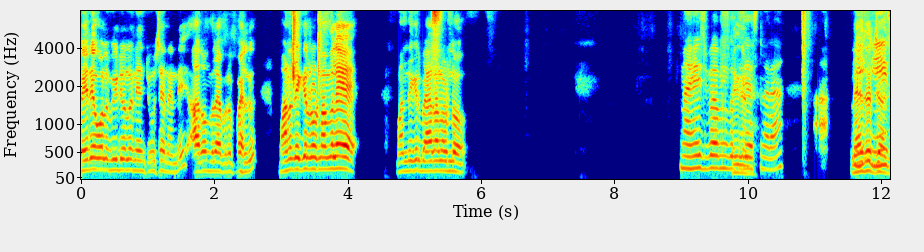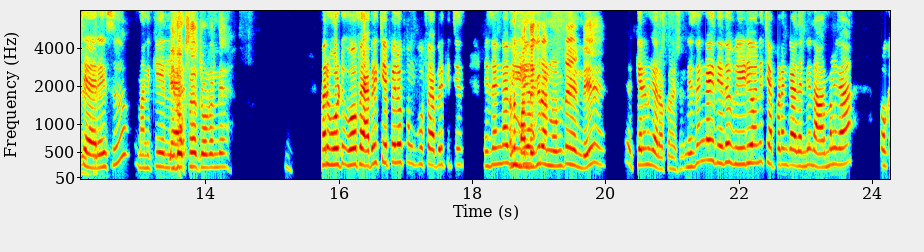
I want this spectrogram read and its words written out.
వేరే వాళ్ళ వీడియోలో నేను చూశానండి. ఆరు వందల యాభై రూపాయలు. మన దగ్గర రెండు వందలే మన దగ్గర బేరాలు ఉండవు. మహేష్ బాబుని గుర్తు. చేస్తున్నారా? ఈ-. శారీస్ మనకి ఇది లే- ఒకసారి చూడండి. మరి ఓ ఫ్యాబ్రిక్ చెప్పేలోపు ఇంకో ఫ్యాబ్రిక్ ఇచ్చేసి నిజంగా మన దగ్గర అన్ని ఉంటాయండి. కిరణ్ గారు ఒక నిమిషం. నిజంగా ఇది ఏదో వీడియో అని చెప్పడం కాదండి. నార్మల్గా ఒక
